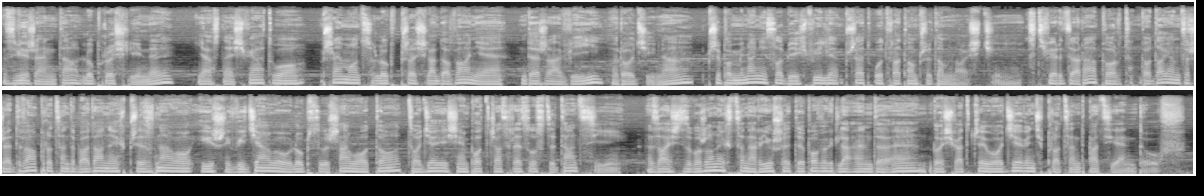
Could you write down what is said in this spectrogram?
zwierzęta lub rośliny, jasne światło, przemoc lub prześladowanie, déjà vu, rodzina, przypominanie sobie chwil przed utratą przytomności. Stwierdza raport, dodając, że 2% badanych przyznało, iż widziało lub słyszało to, co dzieje się podczas resuscytacji, zaś złożonych scenariuszy typowych dla NDE doświadczyło 9% pacjentów.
